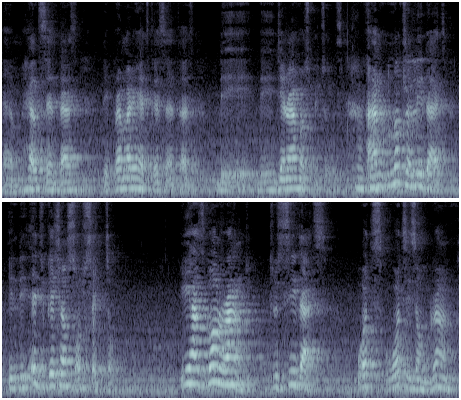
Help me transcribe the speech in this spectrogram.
the um, health centers, the primary healthcare centers, the, the general hospitals. Okay. And not only that, in the education subsector, he has gone round to see that what, what is on ground,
